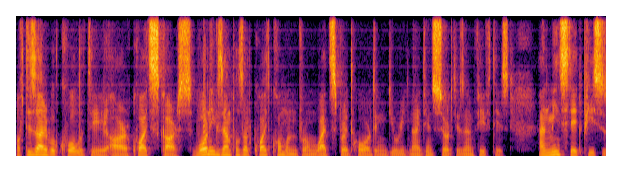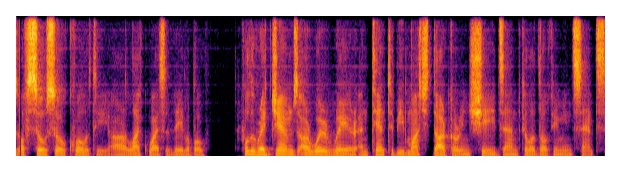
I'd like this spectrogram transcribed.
of desirable quality are quite scarce. Worn examples are quite common from widespread hoarding during 1930s and 50s, and mint state pieces of so-so quality are likewise available. Fully red gems are very rare and tend to be much darker in shades than Philadelphia mint cents.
